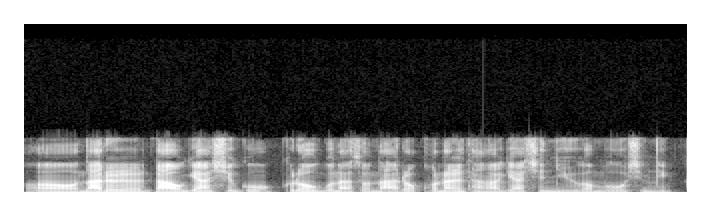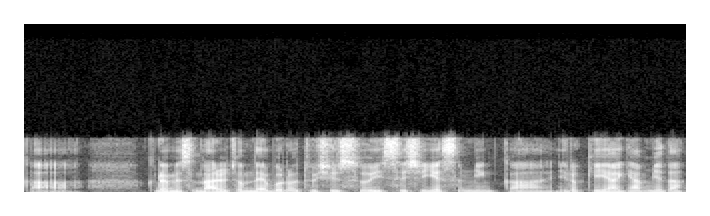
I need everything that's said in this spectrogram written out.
어, 나를 나오게 하시고 그러고 나서 나로 고난을 당하게 하신 이유가 무엇입니까? 그러면서 나를 좀 내버려 두실 수 있으시겠습니까? 이렇게 이야기합니다.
